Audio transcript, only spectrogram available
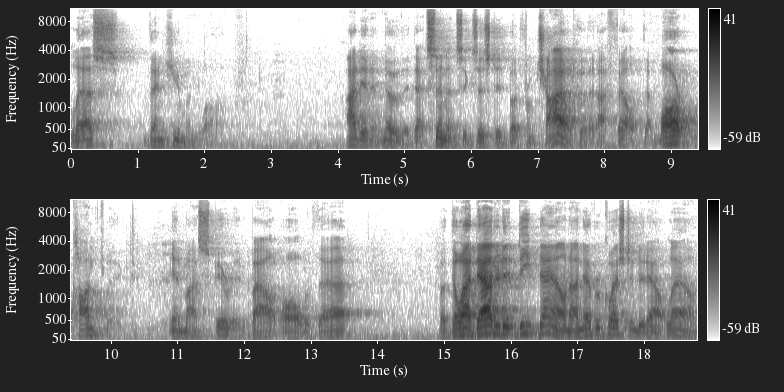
less than human. I didn't know that that sentence existed, but from childhood I felt the moral conflict in my spirit about all of that. But though I doubted it deep down, I never questioned it out loud.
